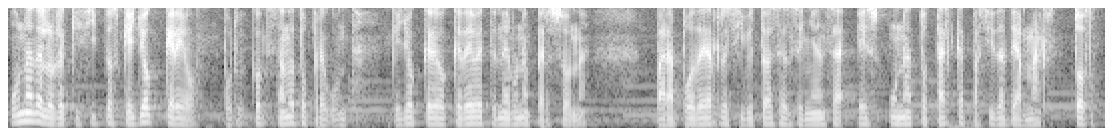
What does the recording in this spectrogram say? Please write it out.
Uno de los requisitos que yo creo, por, contestando a tu pregunta, que yo creo que debe tener una persona para poder recibir toda esa enseñanza es una total capacidad de amar todo,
